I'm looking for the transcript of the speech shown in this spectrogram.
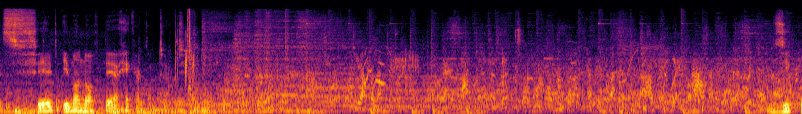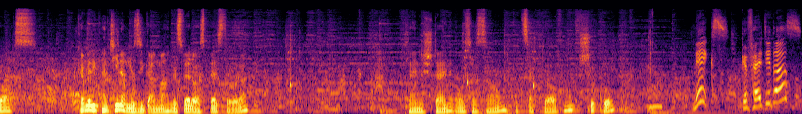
Es fehlt immer noch der Hacker-Kontakt. Musikbox. Können wir die Cantina-Musik anmachen? Das wäre doch das Beste, oder? Kleine Steine, großer Sound, gezackte Aufnahme, Schoko. Nix. Gefällt dir das?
